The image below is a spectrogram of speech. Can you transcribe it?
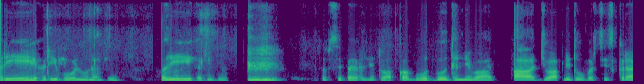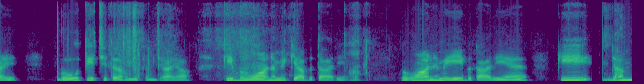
हरी हरी बोल, मोना जी। हरी हरी बोल। सबसे पहले तो आपका बहुत बहुत धन्यवाद। आज जो आपने दो वर्सेस कराए, बहुत ही अच्छी तरह हमें समझाया कि भगवान हमें क्या बता रहे हैं। भगवान हमें यही बता रहे हैं कि हम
